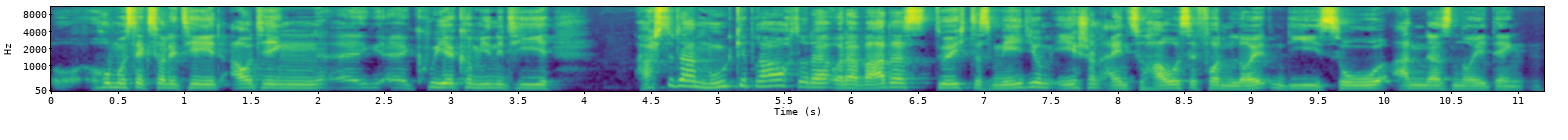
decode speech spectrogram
Homosexualität, Outing, äh, äh, Queer Community. Hast du da Mut gebraucht oder, oder war das durch das Medium eh schon ein Zuhause von Leuten, die so anders neu denken?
